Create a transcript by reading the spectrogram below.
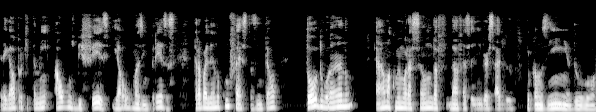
É legal porque também há alguns buffets e algumas empresas trabalhando com festas. Então, todo ano há uma comemoração da, da festa de aniversário do, do cãozinho, do,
